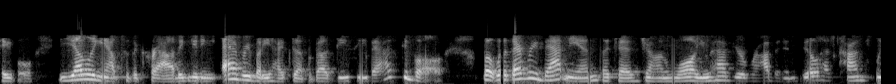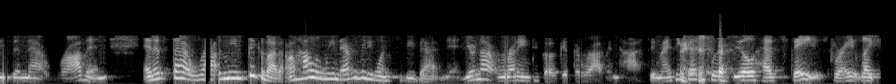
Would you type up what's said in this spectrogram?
table, yelling out to the crowd, and getting everybody hyped up about DC basketball. But with every Batman, such as John Wall, you have your Robin, and Beal has constantly been that Robin. And it's that, I mean, think about it. On Halloween, everybody wants to be Batman. You're not running to go get the Robin costume. I think that's what Beal has faced, right? Like,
